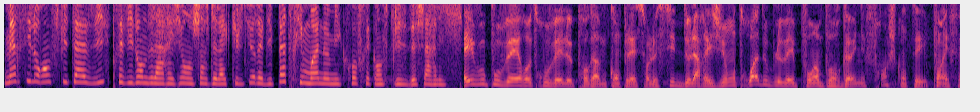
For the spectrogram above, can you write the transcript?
Merci Laurence Futaz, vice-présidente de la région en charge de la culture et du patrimoine au micro Fréquence Plus de Charlie. Et vous pouvez retrouver le programme complet sur le site de la région www.bourgogne-franche-comté.fr.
